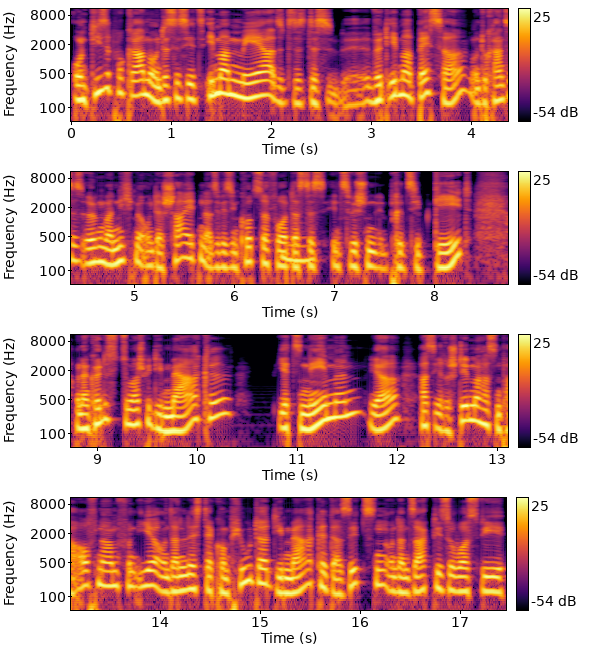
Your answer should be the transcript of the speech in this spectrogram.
Und diese Programme, und das ist jetzt immer mehr, also das, das äh, wird immer besser und du kannst es irgendwann nicht mehr unterscheiden. Also wir sind kurz davor, dass Mhm. das inzwischen im Prinzip geht. Und dann könntest du zum Beispiel die Merkel jetzt nehmen, ja, hast ihre Stimme, hast ein paar Aufnahmen von ihr und dann lässt der Computer die Merkel da sitzen und dann sagt die sowas wie,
